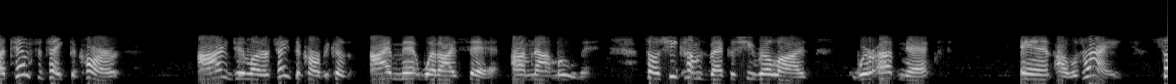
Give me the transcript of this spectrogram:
attempts to take the car. I didn't let her take the car because I meant what I said. I'm not moving. So she comes back because she realized we're up next, and I was right. So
